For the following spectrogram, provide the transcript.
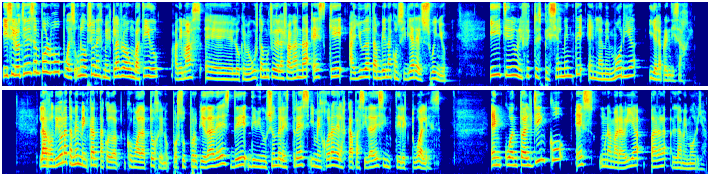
Y si lo tienes en polvo, pues una opción es mezclarlo a un batido. Además, eh, lo que me gusta mucho de la ashwagandha es que ayuda también a conciliar el sueño. Y tiene un efecto especialmente en la memoria y el aprendizaje. La rodiola también me encanta como adaptógeno por sus propiedades de disminución del estrés y mejora de las capacidades intelectuales. En cuanto al ginkgo, es una maravilla para la memoria.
